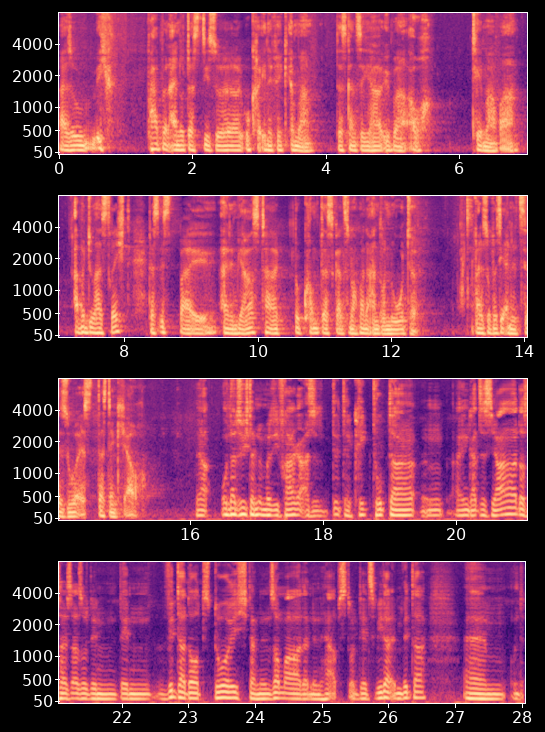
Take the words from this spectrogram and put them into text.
Also ich habe den Eindruck, dass dieser Ukraine-Krieg immer das ganze Jahr über auch Thema war. Aber du hast recht, das ist bei einem Jahrestag, bekommt das Ganze nochmal eine andere Note, weil es so wie eine Zäsur ist. Das denke ich auch. Ja, und natürlich dann immer die Frage, also der, Krieg tobt da ein, ein, ganzes Jahr, das heißt also den, den Winter dort durch, dann den Sommer, dann den Herbst und jetzt wieder im Winter. Ähm, und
